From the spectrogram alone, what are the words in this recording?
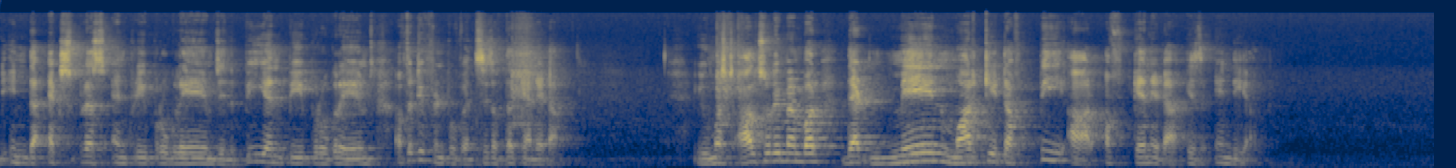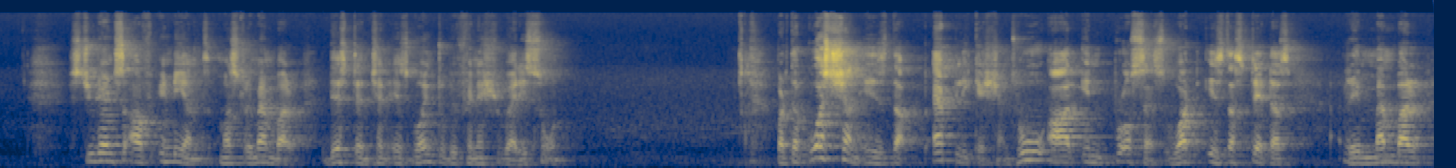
in the express entry programs in the pnp programs of the different provinces of the canada you must also remember that main market of PR of Canada is India. Students of Indians must remember this tension is going to be finished very soon. But the question is the applications who are in process, what is the status? Remember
